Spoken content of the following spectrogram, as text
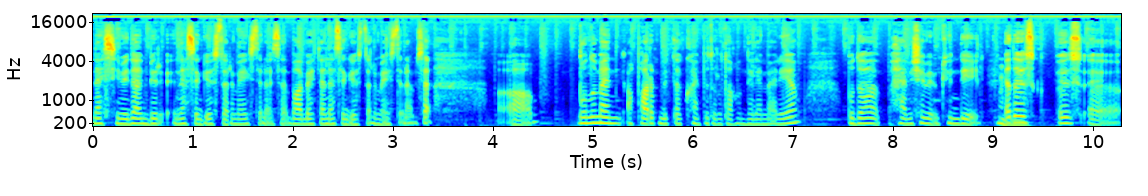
Nəsimidən bir nəsə göstərmək istəyirəmsə, Babəkdən nəsə göstərmək istəyirəmsə, bunu mən aparıb mütləq kompüter otağında eləməliyəm. Bu da həmişə mümkün deyil. Hı -hı. Ya da öz öz ə,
